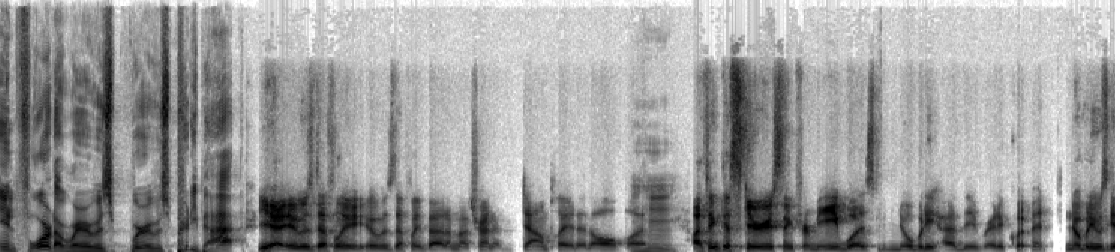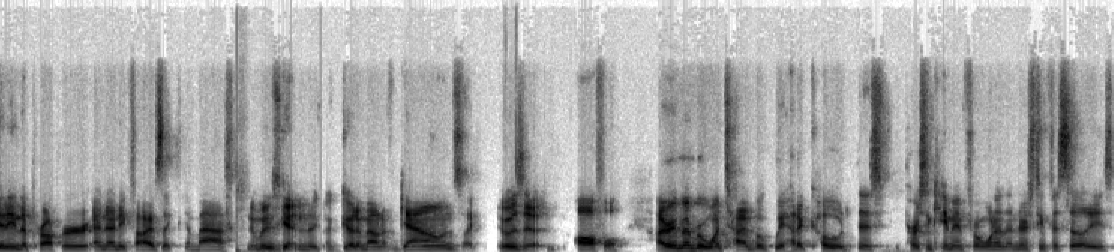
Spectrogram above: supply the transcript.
in Florida where it was where it was pretty bad. Yeah, it was definitely it was definitely bad. I'm not trying to downplay it at all, but Mhm. I think the scariest thing for me was nobody had the right equipment. Nobody was getting the proper N95s, like the mask. Nobody was getting a, a good amount of gowns. Like it was uh, awful. I remember one time, but we had a code. This person came in for one of the nursing facilities,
